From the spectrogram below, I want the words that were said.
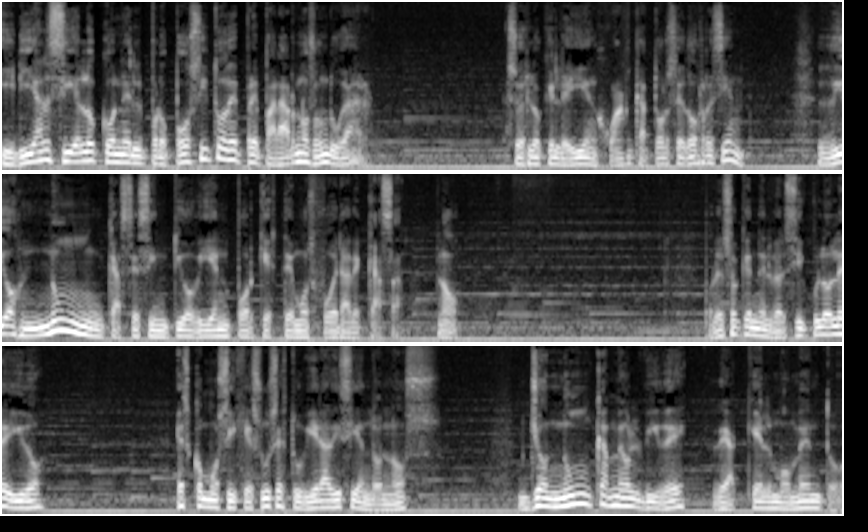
iría al cielo con el propósito de prepararnos un lugar. Eso es lo que leí en Juan 14.2 recién. Dios nunca se sintió bien porque estemos fuera de casa. No, por eso que en el versículo leído es como si Jesús estuviera diciéndonos, yo nunca me olvidé de aquel momento.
